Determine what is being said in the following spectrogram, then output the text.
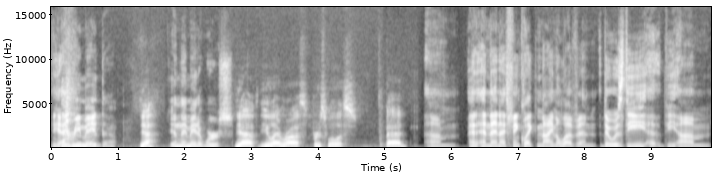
Yeah. They remade that, Yeah. and they made it worse. Yeah. Eli Roth, Bruce Willis. Bad. um, and and then I think like 9/11, there was the uh, the um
